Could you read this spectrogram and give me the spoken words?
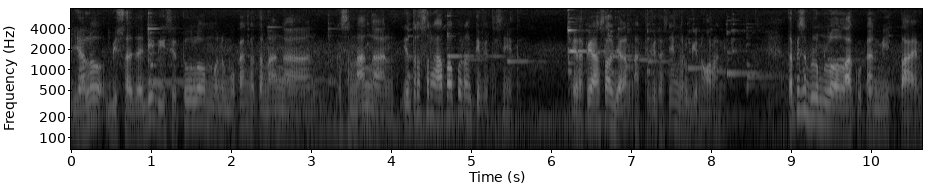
ya lo bisa jadi di situ lo menemukan ketenangan kesenangan. Ya terserah apa pun aktivitasnya itu. Ya tapi asal jangan aktivitasnya ngerugiin orang ya. Tapi sebelum lo lakukan me time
